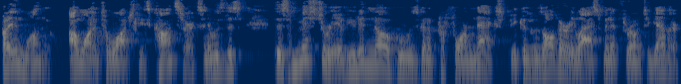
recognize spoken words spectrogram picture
but I didn't want to. I wanted to watch these concerts, and it was this this mystery of you didn't know who was going to perform next because it was all very last minute thrown together.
